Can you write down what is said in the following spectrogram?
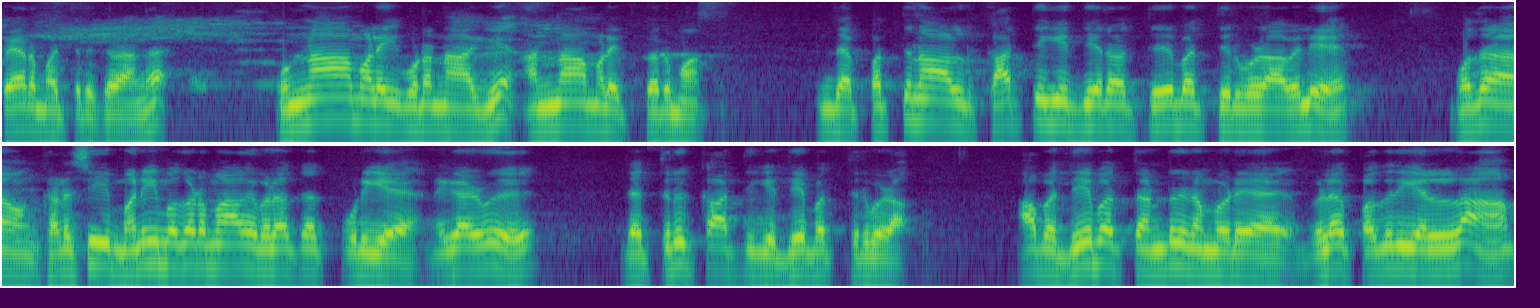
பெயர் மாற்றிருக்கிறாங்க உண்ணாமலை உடனாகிய அண்ணாமலை பெருமான். இந்த பத்து நாள் கார்த்திகை தீர தீபத் திருவிழாவிலே முத கடைசி மணிமகுடமாக விளக்கக்கூடிய நிகழ்வு இந்த திருக்கார்த்திகை தீபத் திருவிழா. அப்போ தீபத்தன்று நம்முடைய விள பகுதியெல்லாம்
